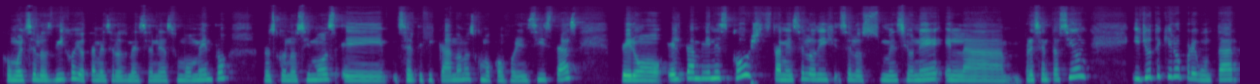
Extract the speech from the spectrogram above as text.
Como él se los dijo, yo también se los mencioné a su momento, nos conocimos eh, certificándonos como conferencistas, pero él también es coach, también se, lo dije, se los mencioné en la presentación. Y yo te quiero preguntar,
